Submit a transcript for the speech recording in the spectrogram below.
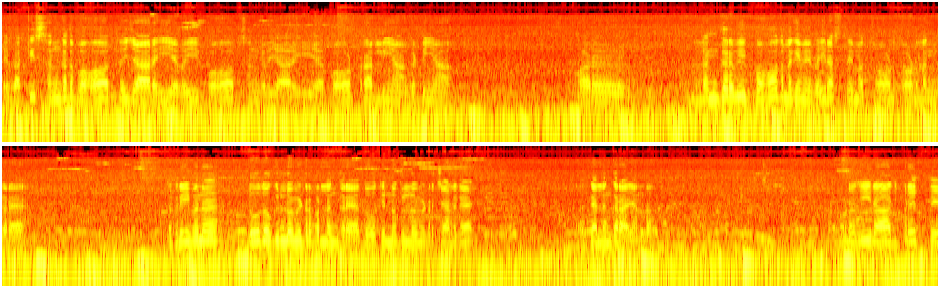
ਤੇ ਬਾਕੀ ਸੰਗਤ ਬਹੁਤ ਜਾ ਰਹੀ ਹੈ ਬਾਈ ਬਹੁਤ ਸੰਗਤ ਜਾ ਰਹੀ ਹੈ ਬਹੁਤ ਟਰਾਲੀਆਂ ਗੱਡੀਆਂ। ਔਰ ਲੰਗਰ ਵੀ ਬਹੁਤ ਲਗੇ ਮੇ ਬਾਈ ਰਸਤੇ ਮੇ ਥੋੜ ਥੋੜ ਲੰਗਰ ਹੈ। ਤਕਰੀਬਨ 2-2 ਕਿਲੋਮੀਟਰ ਪਰ ਲੰਗਰ ਹੈ 2-3 ਕਿਲੋਮੀਟਰ ਚੱਲ ਗਏ ਅੱਗੇ ਲੰਗਰ ਆ ਜਾਂਦਾ। ਹੁਣ ਅਸੀਂ ਰਾਜਪੁਰੇ ਤੇ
